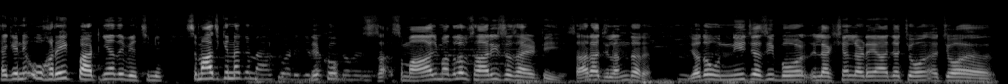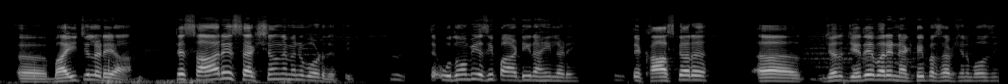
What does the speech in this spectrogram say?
ਹੈਗੇ ਨੇ ਉਹ ਹਰੇਕ ਪਾਰਟੀਆਂ ਦੇ ਵਿੱਚ ਨੇ। ਸਮਾਜ ਕਿੰਨਾ ਕੁ ਨਾਲ ਤੁਹਾਡੇ ਜਿਹੜਾ ਦੇਖੋ ਸਮਾਜ ਮਤਲਬ ਸਾਰੀ ਸੁਸਾਇਟੀ ਸਾਰਾ ਜਲੰਧਰ। ਜਦੋਂ 19 ਚ ਅਸੀਂ ਬੋਰਡ ਇਲੈਕਸ਼ਨ ਲੜਿਆ ਜਾਂ 22 ਚ ਲੜਿਆ ਤੇ ਸਾਰੇ ਸੈਕਸ਼ਨ ਨੇ ਮੈਨੂੰ ਵੋਟ ਦਿੱਤੀ। ਤੇ ਉਦੋਂ ਵੀ ਅਸੀਂ ਪਾਰਟੀ ਰਾਹੀਂ ਲੜੇ। ਤੇ ਖਾਸ ਕਰ ਜਦ ਜਿਹਦੇ ਬਾਰੇ 네ਗੇਟਿਵ ਪਰਸੈਪਸ਼ਨ ਬਹੁਤ ਸੀ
